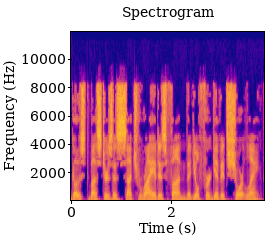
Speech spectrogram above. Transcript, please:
"...Ghostbusters is such riotous fun that you'll forgive its short length."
